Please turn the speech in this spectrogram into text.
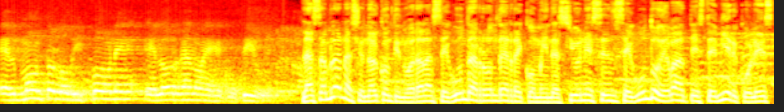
el monto lo dispone el órgano ejecutivo. La Asamblea Nacional continuará la segunda ronda de recomendaciones en segundo debate este miércoles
